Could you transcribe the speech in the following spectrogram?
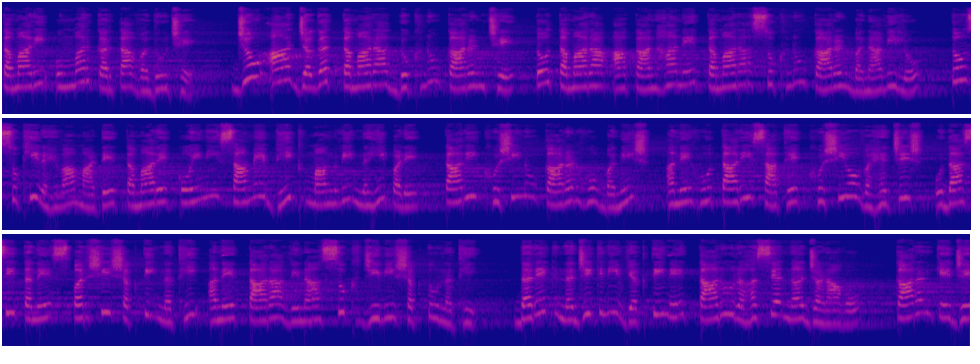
તમારી ઉંમર કરતાં વધુ છે. જો આ જગત તમારા દુઃખનું કારણ છે, તો તમારા આ કાન્હાને તમારા સુખનું કારણ બનાવી લો, તો સુખી રહેવા માટે તમારે કોઈની સામે ભીખ માંગવી નહીં પડે. તારી ખુશીનું કારણ હું બનીશ અને હું તારી સાથે ખુશીઓ વહેંચીશ, ઉદાસી તને સ્પર્શી શકતી નથી અને તારા વિના સુખ જીવી શકતું નથી. દરેક નજીકની વ્યક્તિને તારું રહસ્ય ન જણાવો. કારણ કે જે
